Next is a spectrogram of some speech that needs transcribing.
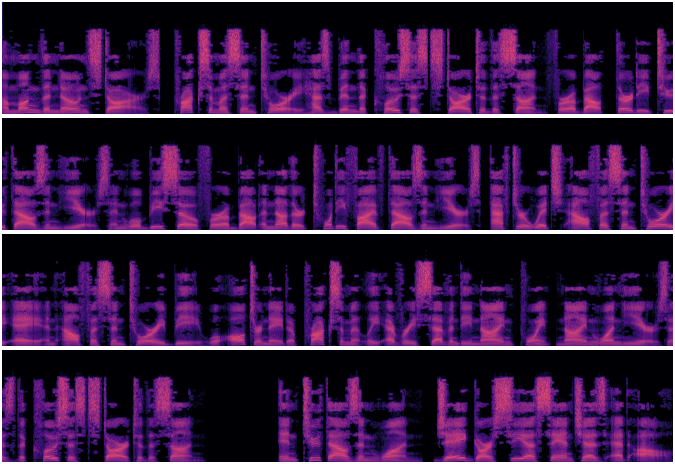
Among the known stars, Proxima Centauri has been the closest star to the Sun for about 32,000 years and will be so for about another 25,000 years, after which Alpha Centauri A and Alpha Centauri B will alternate approximately every 79.91 years as the closest star to the Sun. In 2001, J. Garcia Sanchez et al.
